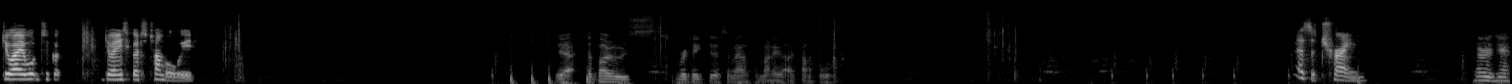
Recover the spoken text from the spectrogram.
do. I want to go. Do I need to go to Tumbleweed? Yeah, the bow's ridiculous amount of money that I can't afford. There's a train. There is, yeah.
